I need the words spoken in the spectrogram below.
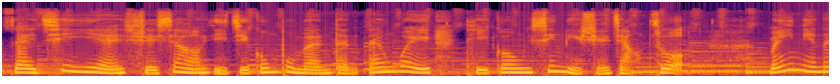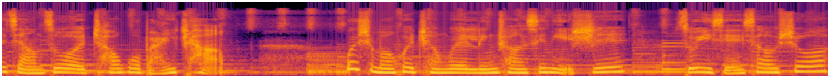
在企业、学校以及公部门等单位提供心理学讲座，每一年的讲座超过百场。为什么会成为临床心理师？苏以贤笑说：“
